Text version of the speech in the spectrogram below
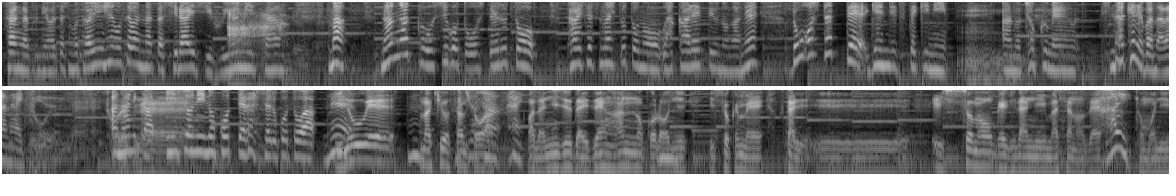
3月には私も大変お世話になった白石冬美さん。まあ長くお仕事をしてると大切な人との別れっていうのがねどうしたって現実的にうん。あの直面しなければならないという。あ何か印象に残ってらっしゃることは？ね。井上うん。真紀夫さんとはまだ20代前半の頃に一生懸命2人、えー一緒の劇団にいましたので、はい。共に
